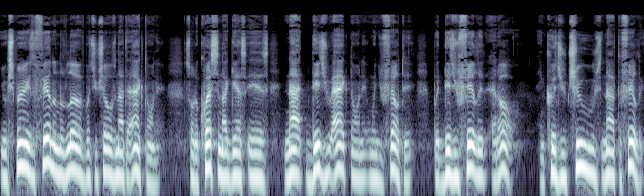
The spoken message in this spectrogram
You experienced the feeling of love, but you chose not to act on it. So the question, I guess, is not did you act on it when you felt it, but did you feel it at all? And could you choose not to feel it?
